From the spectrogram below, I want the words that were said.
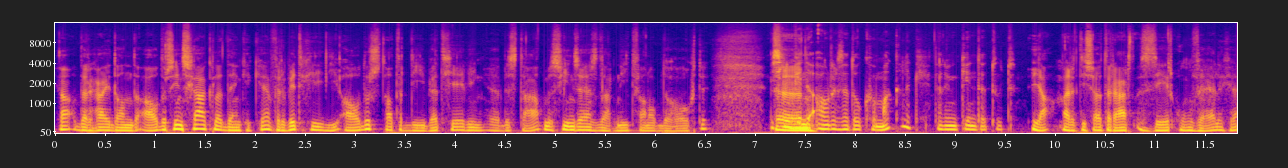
Ja, daar ga je dan de ouders inschakelen, denk ik. Hè. Verwittig je die ouders dat er die wetgeving uh, bestaat. Misschien zijn ze daar niet van op de hoogte. Misschien vinden um, ouders dat ook gemakkelijk, dat hun kind dat doet. Ja, maar het is uiteraard zeer onveilig. Hè.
